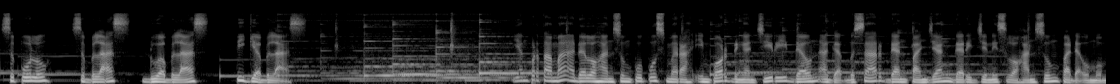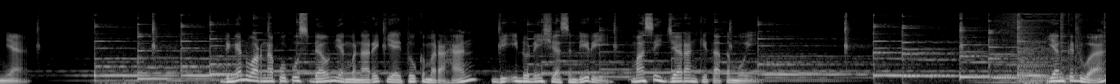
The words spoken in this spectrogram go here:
10, 11, 12, 13. Yang pertama ada lohansung pupus merah impor dengan ciri daun agak besar dan panjang dari jenis lohansung pada umumnya. Dengan warna pupus daun yang menarik yaitu kemerahan, di Indonesia sendiri, masih jarang kita temui. Yang kedua,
